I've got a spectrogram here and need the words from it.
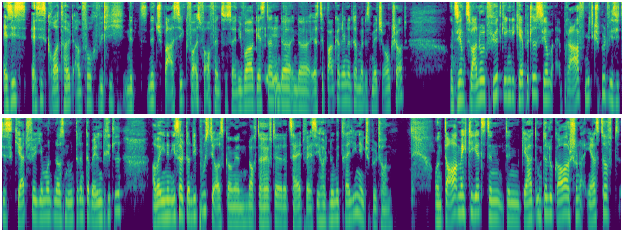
es ist, es ist gerade halt einfach wirklich nicht, nicht spaßig, VSV-Fan zu sein. Ich war gestern mhm. in der, in der erste Bankarena und habe mir das Match angeschaut und sie haben 2-0 geführt gegen die Capitals. Sie haben brav mitgespielt, wie sich das kehrt für jemanden aus dem unteren Tabellendrittel. Aber ihnen ist halt dann die Puste ausgegangen nach der Hälfte der Zeit, weil sie halt nur mit drei Linien gespielt haben. Und da möchte ich jetzt den, den Gerhard Unterlugauer schon ernsthaft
